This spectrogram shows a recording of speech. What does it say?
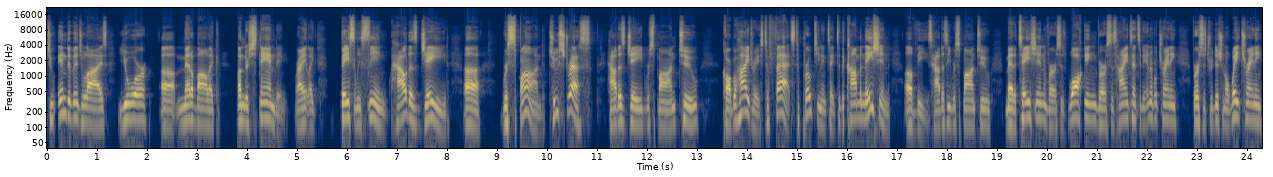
to individualize your uh, metabolic understanding, right? Like basically seeing how does Jade uh, respond to stress? How does Jade respond to carbohydrates, to fats, to protein intake, to the combination of these? How does he respond to meditation versus walking versus high intensity interval training versus traditional weight training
